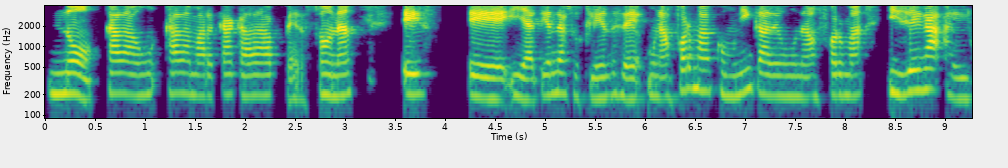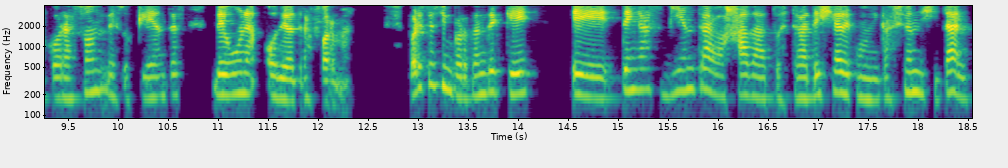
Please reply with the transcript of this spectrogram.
No, cada, cada marca, cada persona es eh, y atiende a sus clientes de una forma, comunica de una forma y llega al corazón de sus clientes de una o de otra forma. Por eso es importante que eh, tengas bien trabajada tu estrategia de comunicación digital,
